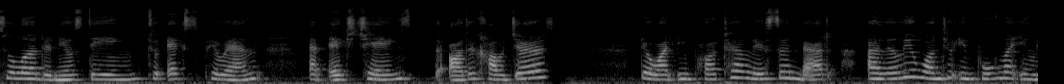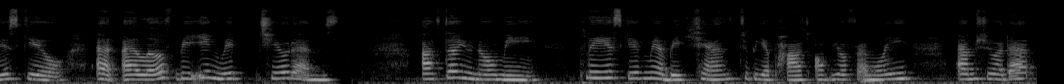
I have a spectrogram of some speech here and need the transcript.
to learn the new thing, to experience and exchange the other cultures. The one important lesson that I really want to improve my English skill and I love being with children. After you know me, please give me a big chance to be a part of your family. I'm sure that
